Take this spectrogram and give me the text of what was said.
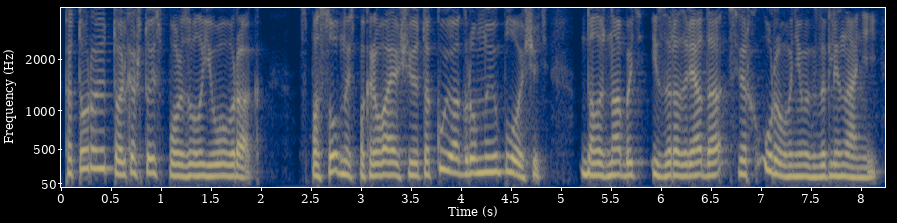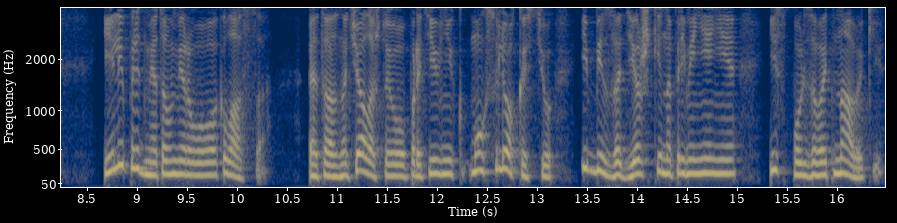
которую только что использовал его враг. Способность, покрывающая такую огромную площадь, должна быть из разряда сверхуровневых заклинаний или предметов мирового класса. Это означало, что его противник мог с легкостью и без задержки на применение использовать навыки,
